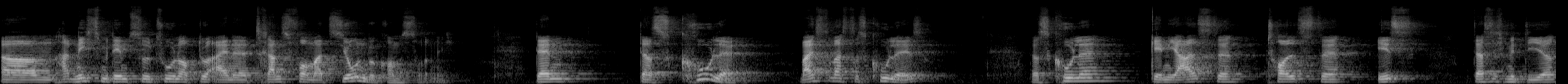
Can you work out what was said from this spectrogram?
ähm, hat nichts mit dem zu tun, ob du eine Transformation bekommst oder nicht. Denn das Coole, weißt du, was das Coole ist? Das Coole, genialste, tollste ist, dass ich mit dir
